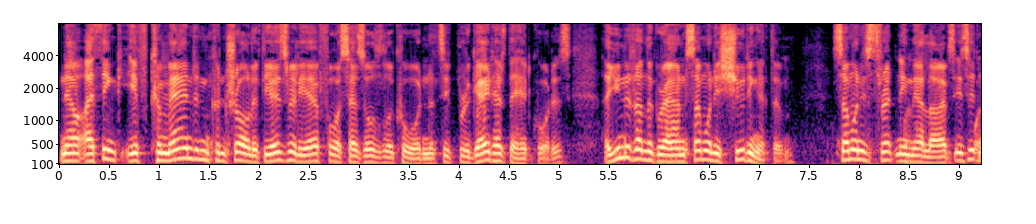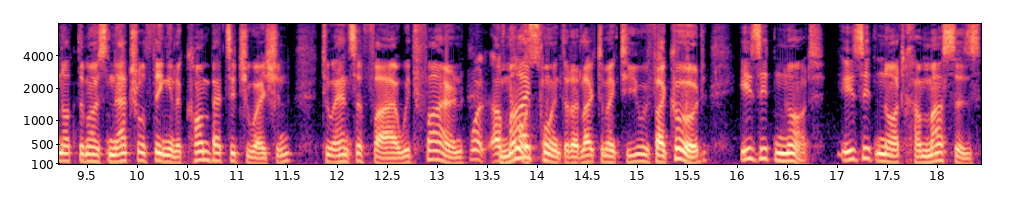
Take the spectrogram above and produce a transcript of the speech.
Now, I think if command and control, if the Israeli Air Force has all the coordinates, if brigade has the headquarters, a unit on the ground, someone is shooting at them, someone is threatening their lives, is it not the most natural thing in a combat situation to answer fire with fire? And well, my course. point that I'd like to make to you, if I could, is it not, is it not Hamas's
